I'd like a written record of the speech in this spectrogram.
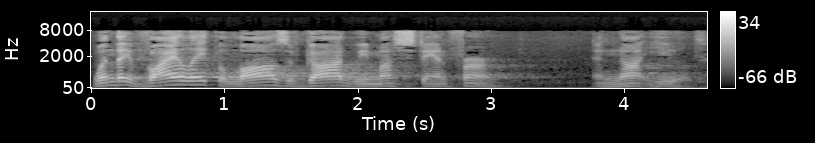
When they violate the laws of God, we must stand firm and not yield.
